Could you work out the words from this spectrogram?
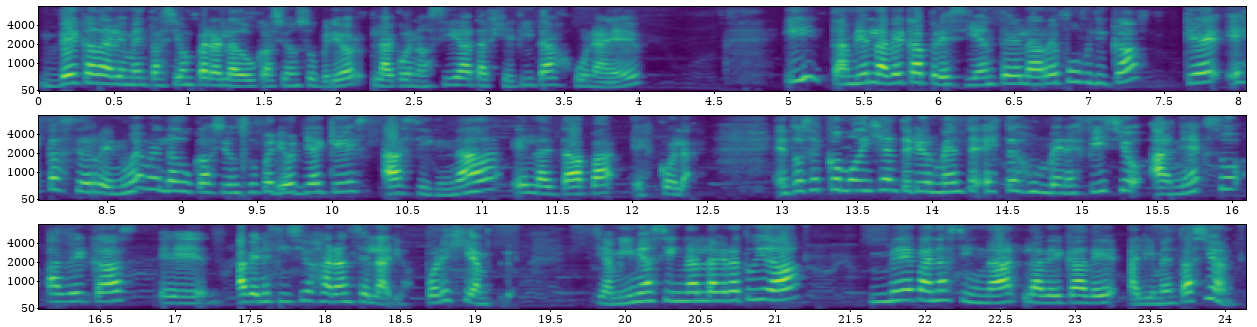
beca de alimentación para la educación superior, la conocida tarjetita JUNAEP, y también la beca presidente de la República, que esta se renueva en la educación superior ya que es asignada en la etapa escolar. Entonces, como dije anteriormente, este es un beneficio anexo a becas, eh, a beneficios arancelarios. Por ejemplo, si a mí me asignan la gratuidad, me van a asignar la beca de alimentación.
